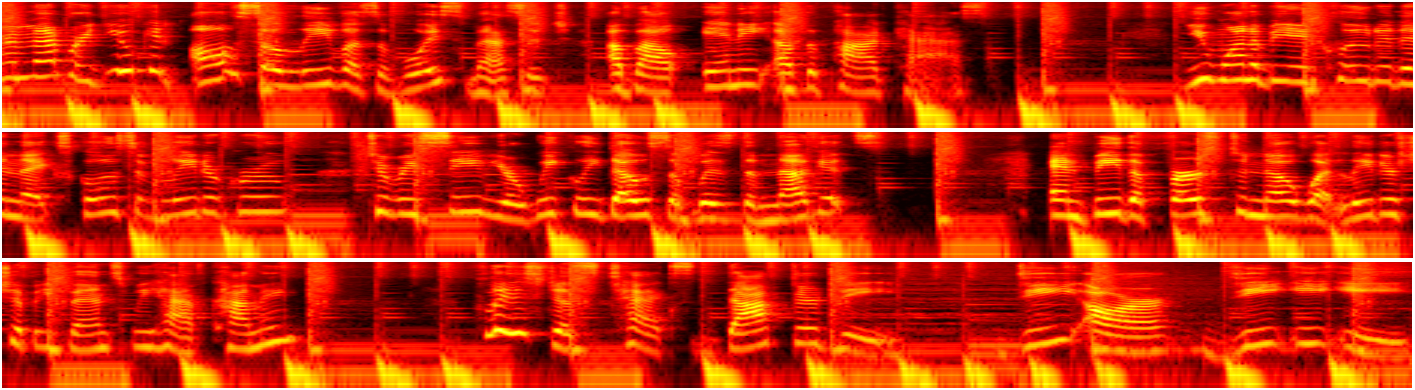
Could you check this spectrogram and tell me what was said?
Remember, you can also leave us a voice message about any of the podcasts. You want to be included in the exclusive leader group to receive your weekly dose of wisdom nuggets and be the first to know what leadership events we have coming? please just text Dr. Dee, D R D E E,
